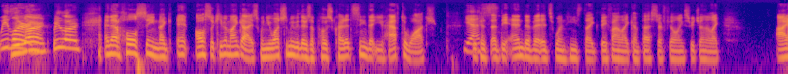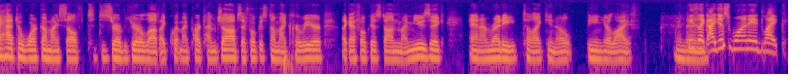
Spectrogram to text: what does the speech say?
we learn, we learn. we learn. And that whole scene, like, and also keep in mind, guys, when you watch the movie, there's a post-credit scene that you have to watch Yes. because at the end of it, it's when he's like, they finally like confess their feelings to each other. Like, I had to work on myself to deserve your love. I quit my part-time jobs. I focused on my career. Like, I focused on my music, and I'm ready to like, you know, be in your life. And then, He's like, I just wanted like,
